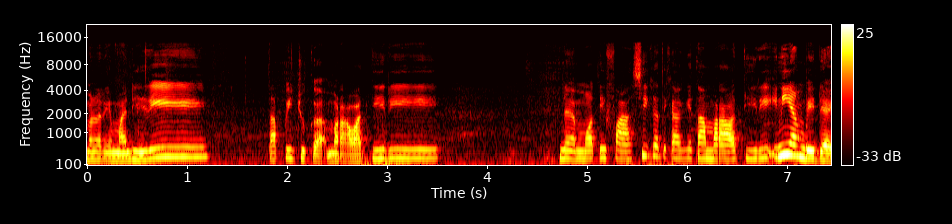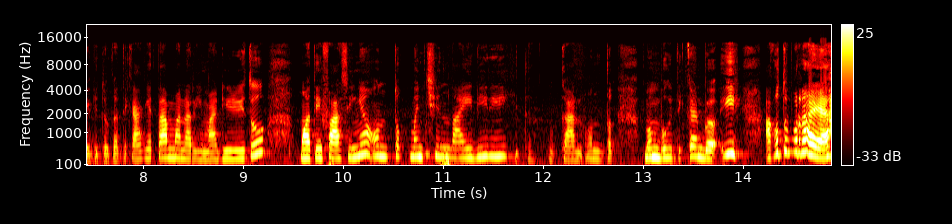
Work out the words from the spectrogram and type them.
menerima diri, tapi juga merawat diri. Nah, motivasi ketika kita merawat diri ini yang beda gitu. Ketika kita menerima diri itu motivasinya untuk mencintai diri gitu, bukan untuk membuktikan bahwa ih, aku tuh pernah ya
